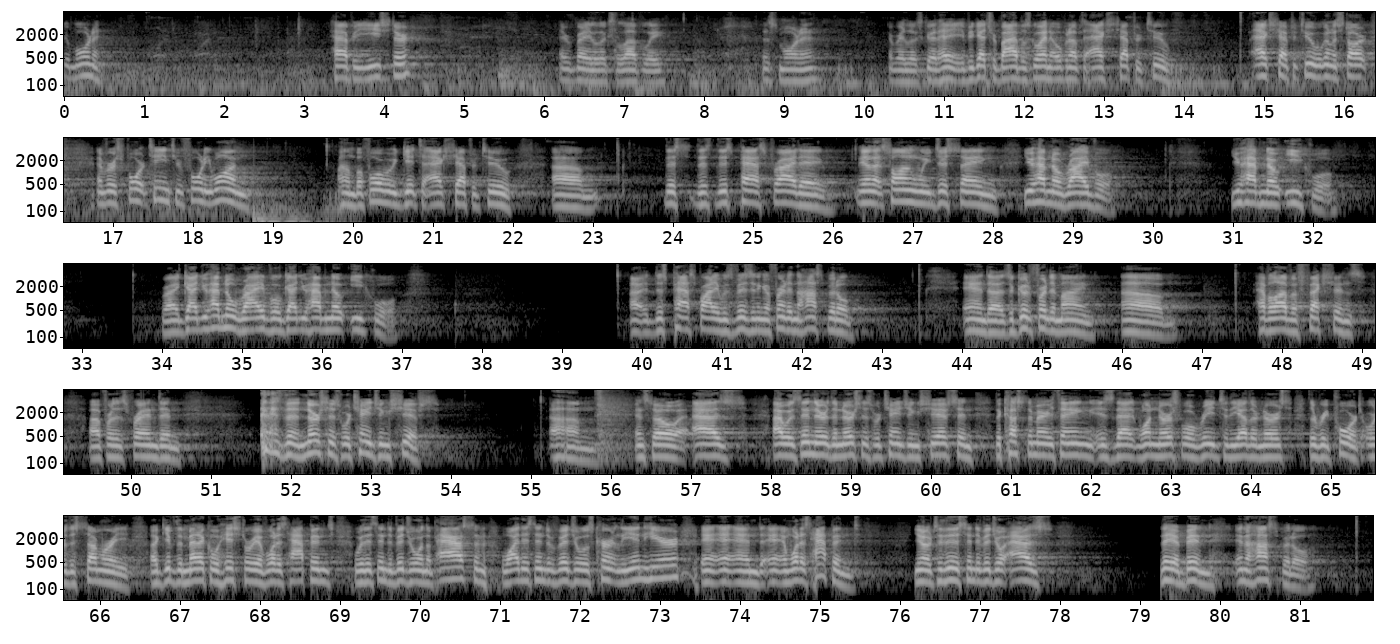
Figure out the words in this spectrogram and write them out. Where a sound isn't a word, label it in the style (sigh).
Good morning. Happy Easter. Everybody looks lovely this morning. Everybody looks good. Hey, if you got your Bibles, go ahead and open up to Acts chapter 2. Acts chapter 2, we're going to start in verse 14 through 41. Um, before we get to Acts chapter 2, um, this, this, this past Friday, you know, that song we just sang, You Have No Rival, You Have No Equal. Right? God, you have no rival. God, you have no equal. Uh, this past Friday, I was visiting a friend in the hospital, and uh, it's a good friend of mine. Um, have a lot of affections uh, for this friend, and (clears throat) the nurses were changing shifts. Um, and so, as I was in there, the nurses were changing shifts, and the customary thing is that one nurse will read to the other nurse the report or the summary, uh, give the medical history of what has happened with this individual in the past and why this individual is currently in here and, and, and what has happened, you know, to this individual as they have been in the hospital.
